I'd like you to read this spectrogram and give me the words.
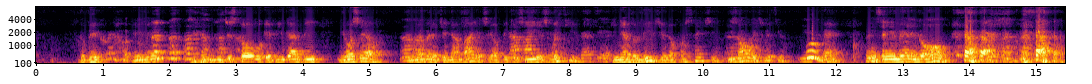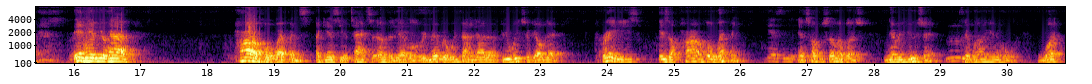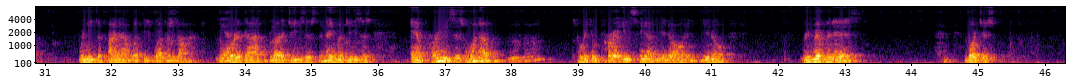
the big crowd, amen? you just go, if you gotta be yourself, Uh-huh. remember that you're not by yourself because by he is with you. That's it. He never leaves you nor forsakes you. He's Uh-huh. always with you. Yeah. Woo, man. We can say amen and go home. In him you have powerful weapons against the attacks of the devil. Remember, we found out a few weeks ago that praise is a powerful weapon. Yes, it is. And some, some of us never use it. Mm. Say, well, you know, what, we need to find out what these weapons are. The Yeah. word of God, the blood of Jesus, the name of Jesus, and praise is one of them. Mm-hmm. So we can praise him, you know, and you know, remember this. Lord just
